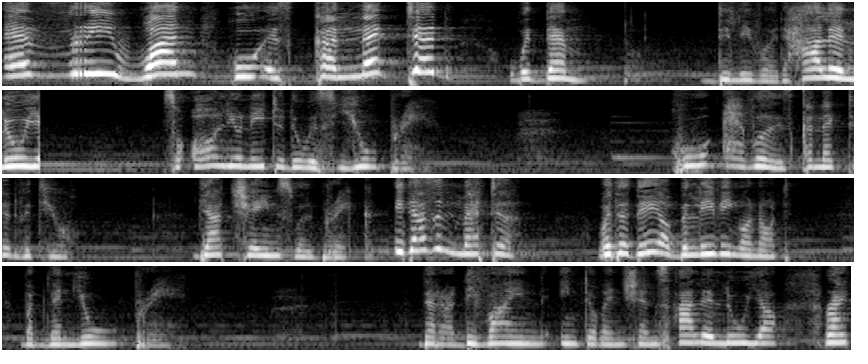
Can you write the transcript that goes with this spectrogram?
everyone who is connected with them delivered. Hallelujah. So all you need to do is you pray whoever is connected with you, their chains will break. It doesn't matter whether they are believing or not, but when you pray, there are divine interventions. Hallelujah. Right?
